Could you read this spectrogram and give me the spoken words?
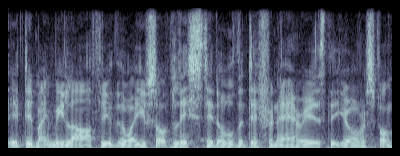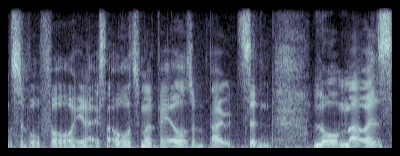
it did make me laugh the, the, way you've sort of listed all the different areas that you're responsible for. You know, it's like automobiles and boats and lawnmowers.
